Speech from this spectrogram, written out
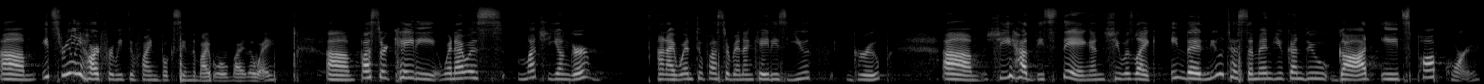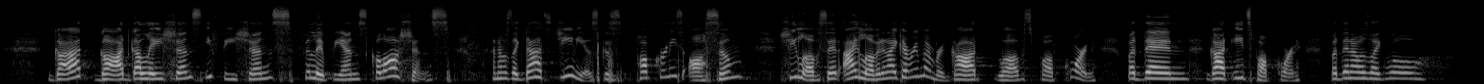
Um, it's really hard for me to find books in the Bible, by the way. Um, Pastor Katie, when I was much younger, and I went to Pastor Ben and Katie's youth group, um, she had this thing, and she was like, in the New Testament, you can do God eats popcorn. God, God, Galatians, Ephesians, Philippians, Colossians. And I was like, that's genius because popcorn is awesome. She loves it. I love it. And I can remember God loves popcorn. But then God eats popcorn. But then I was like, well,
